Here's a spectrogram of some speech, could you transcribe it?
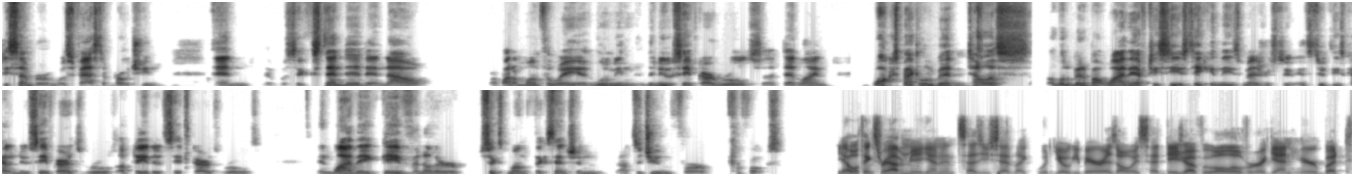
December was fast approaching, and it was extended, and now about a month away, looming the new safeguard rules uh, deadline. Walk us back a little bit and tell us a little bit about why the FTC is taking these measures to institute these kind of new safeguards rules, updated safeguards rules, and why they gave another six month extension uh, to June for for folks. Yeah, well, thanks for having me again. It's as you said, like what Yogi Berra has always said, deja vu all over again here. But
